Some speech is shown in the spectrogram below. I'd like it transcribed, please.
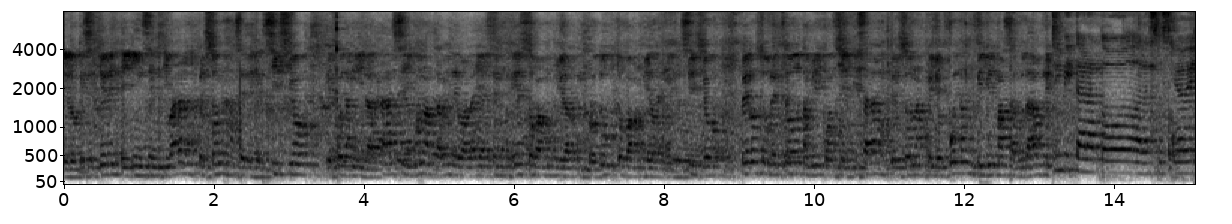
Lo que se quiere es incentivar a las personas a hacer ejercicio, que puedan hidratarse, y bueno, a través de Balay hacemos eso, vamos a ayudar con productos, vamos a ayudar con ejercicio, pero sobre todo también concientizar a las personas que ellos puedan vivir más saludables. Invitar a toda la sociedad de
